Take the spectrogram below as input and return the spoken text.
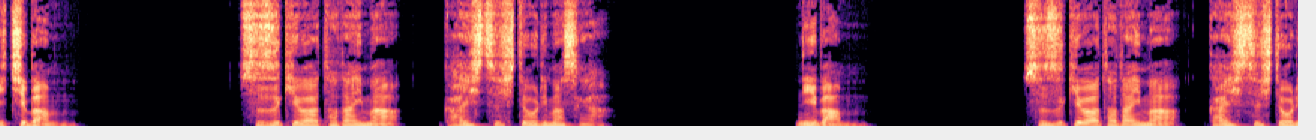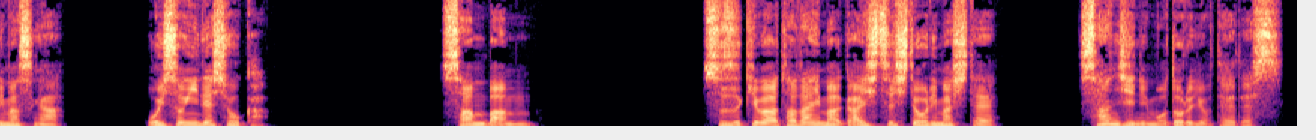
1番。鈴木はただいま外出しておりますが。2番。鈴木はただいま外出しておりますがお急ぎでしょうか。3番。鈴木はただいま外出しておりまして3時に戻る予定です。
